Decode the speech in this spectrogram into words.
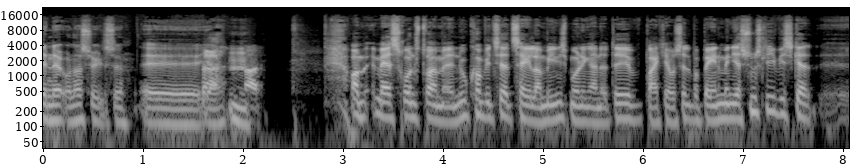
den der undersøgelse. Øh, ja, ja. Mm. Og Mads Rundstrøm, øh, nu kommer vi til at tale om meningsmålingerne, det bragte jeg jo selv på banen, men jeg synes lige, vi skal øh,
